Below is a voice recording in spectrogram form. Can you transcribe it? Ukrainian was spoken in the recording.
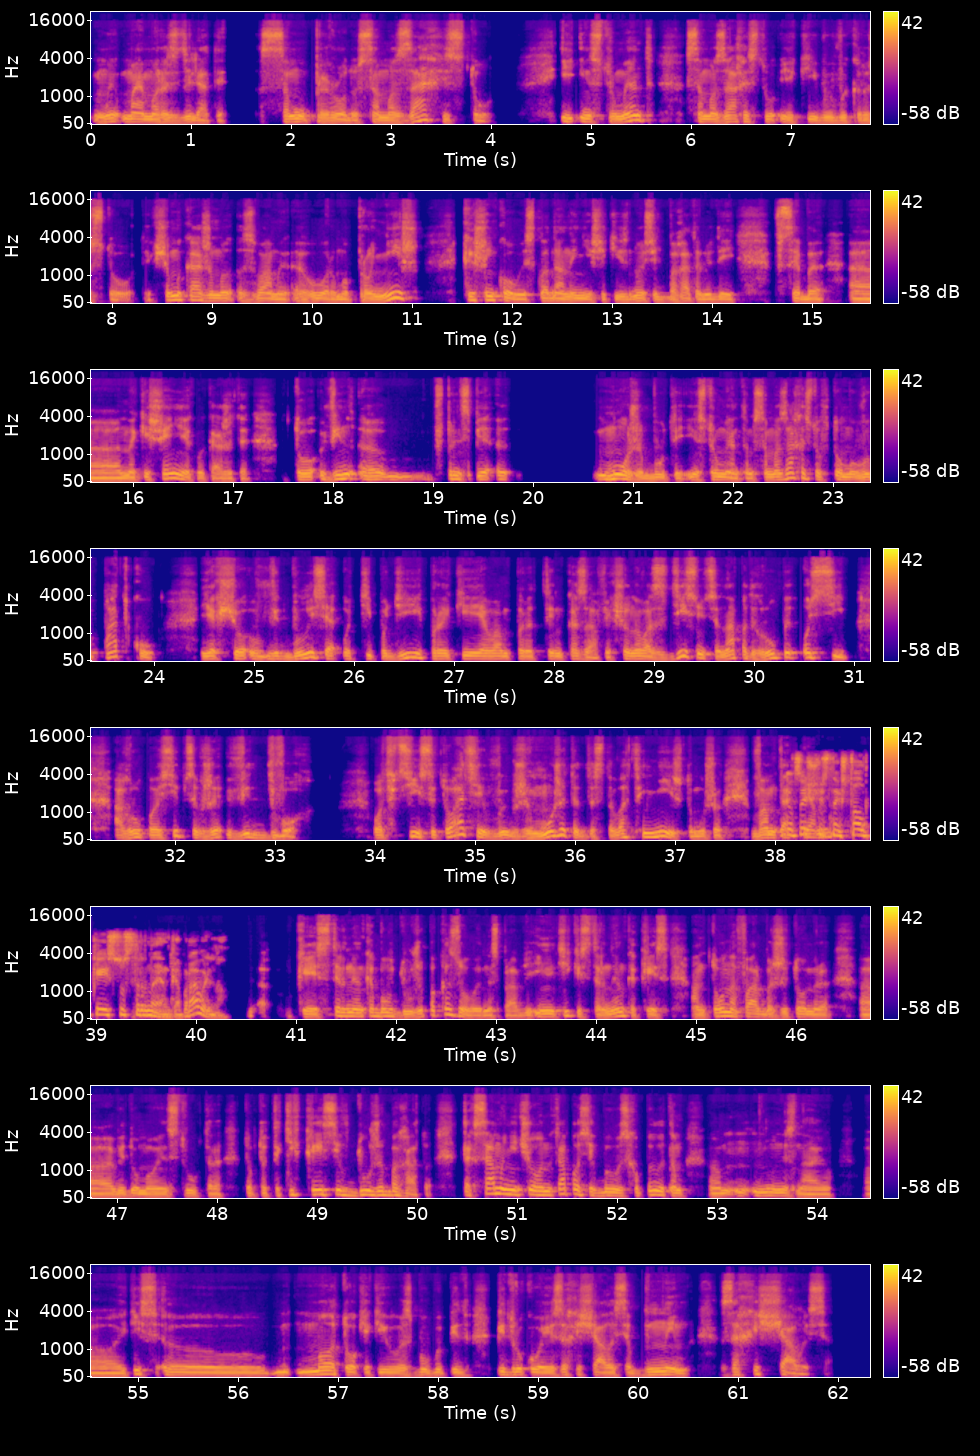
ми маємо розділяти саму природу самозахисту і інструмент самозахисту, який ви використовуєте. Якщо ми кажемо з вами, е, говоримо про ніж, кишеньковий складаний ніж, який зносять багато людей в себе е, на кишені, як ви кажете, то він, е, в принципі, може бути інструментом самозахисту в тому випадку, якщо відбулися от ті події, про які я вам перед тим казав. Якщо на вас здійснюється напад групи осіб, а група осіб це вже від двох. От в цій ситуації ви вже можете доставати ніж, тому що вам так це прямо- щось на кшталт кейсу Стерненка, правильно? Кейс Стерненка був дуже показовий насправді, і не тільки Стерненка, кейс Антона Фарба Житомира, відомого інструктора. Тобто таких кейсів дуже багато. Так само нічого не трапилося, якби ви схопили там, ну не знаю. Якийсь е, молоток, який у вас був би під, під рукою, захищалися б ним, захищалися.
